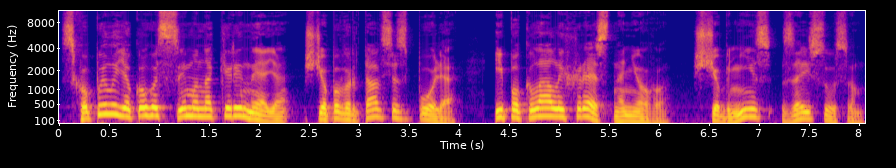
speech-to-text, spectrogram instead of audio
схопили якогось Симона Киринея, що повертався з поля, і поклали хрест на нього, щоб ніс за Ісусом.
